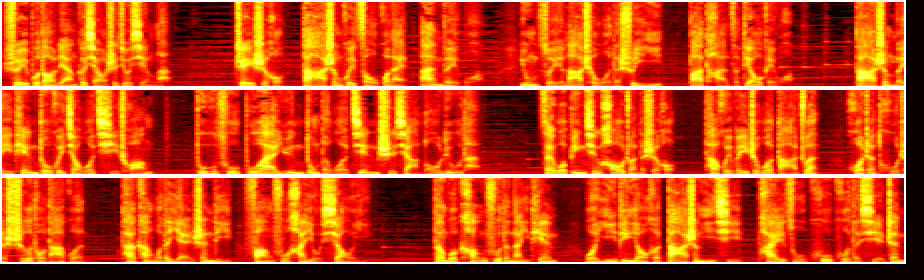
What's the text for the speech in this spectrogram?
睡不到两个小时就醒了。这时候大圣会走过来安慰我，用嘴拉扯我的睡衣，把毯子叼给我。大圣每天都会叫我起床。督促不爱运动的我坚持下楼溜达，在我病情好转的时候，他会围着我打转，或者吐着舌头打滚。他看我的眼神里仿佛含有笑意。等我康复的那一天，我一定要和大圣一起拍组酷酷的写真，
